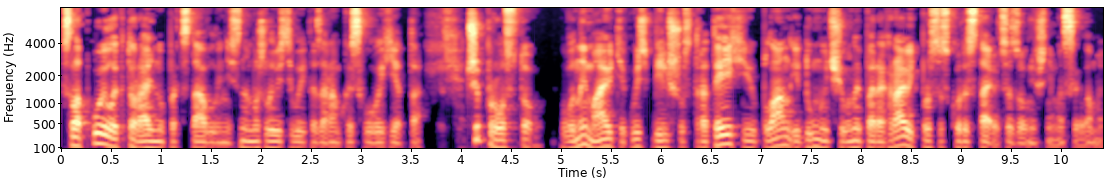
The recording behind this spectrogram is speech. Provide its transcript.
слабку електоральну представленість, неможливість вийти за рамки свого гетта, чи просто вони мають якусь більшу стратегію, план і думають, що вони переграють, просто скористаються зовнішніми силами.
